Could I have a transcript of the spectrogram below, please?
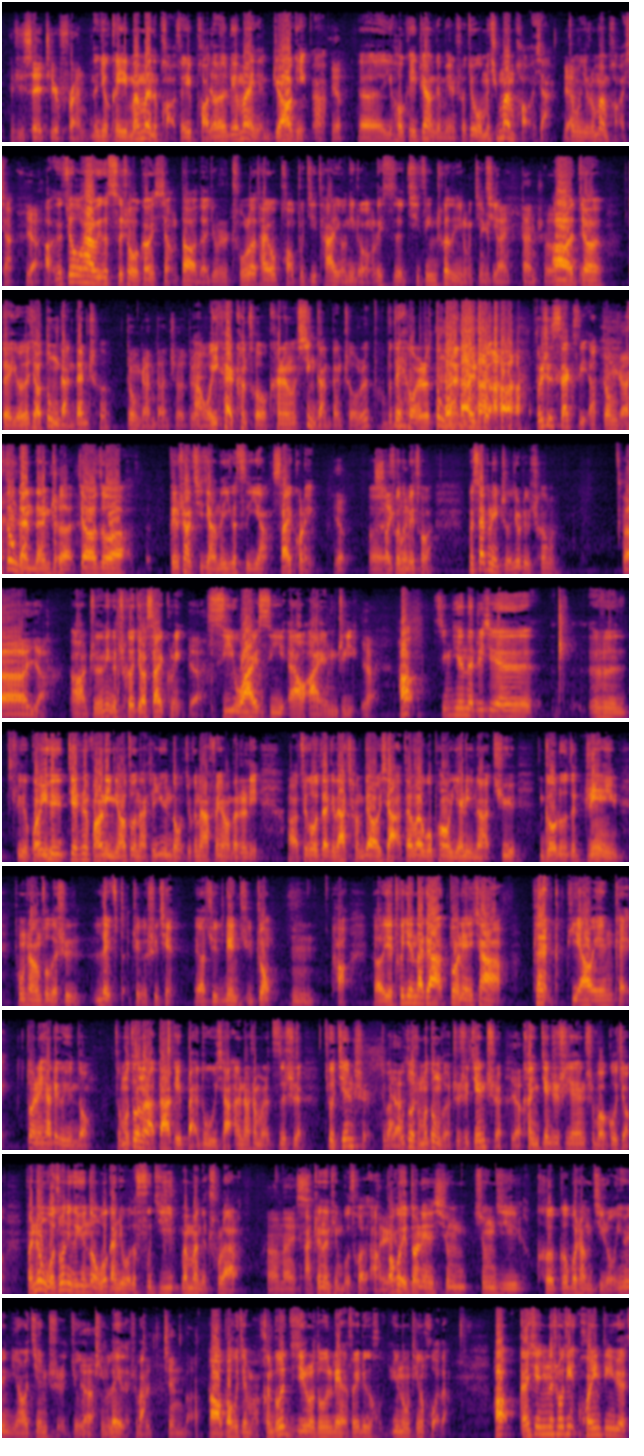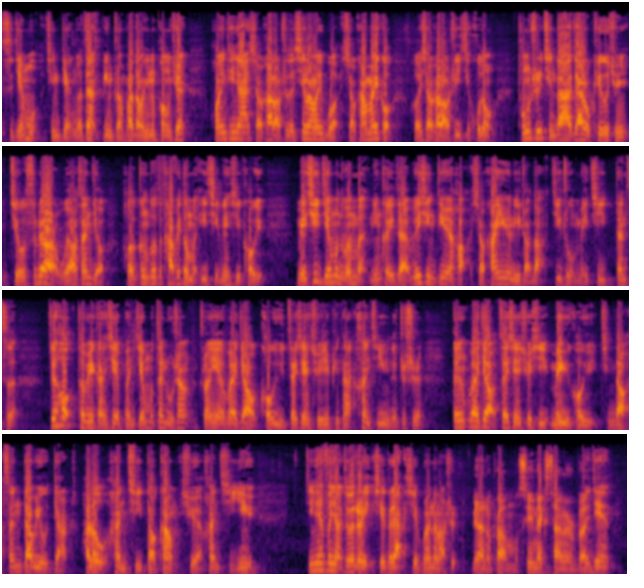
If you say it to your friend. 那就可以慢慢的跑，所以跑得略慢一点，jogging 啊。Yeah. 呃，以后可以这样跟别人说，就我们去慢跑一下，Yeah 中文就是慢跑一下。Yeah. 好，那最后还有一个词是我刚想到的，就是除了它有跑步机，它有那种类似骑自行车的那种机器那个单-单车。啊，叫对，有的叫动感单车动感单车，对。啊。我一开始看错，我看成性感单车，我说不对，我说动感单车，啊，不是 sexy 啊，动感。动感单车叫做跟上期讲的一个词一样，cycling。Yep. 呃，说的没错吧？那 cycling 指的就是这个车吗？Uh, yeah. 啊，指的那个车叫 cycling。Yeah. C Y C L I N G。Yeah. 好，今天的这些呃，这个关于 健身房里你要做哪些运动，就跟大家分享到这里啊。最后再给大家强调一下，在外国朋友眼里呢，去 go to the gym 通常做的是 lift 这个事情，要去练举重。嗯，好，呃，也推荐大家锻炼一下 plank P L A N K，锻炼一下这个运动。怎么做呢？大家可以百度一下，按照上面的姿势就坚持，对吧.不做什么动作，只是坚持.看你坚持时间是否够久。反正我做那个运动，我感觉我的腹肌慢慢的出来了。Oh, nice. 啊，真的挺不错的啊包括也锻炼胸胸肌和胳膊上的肌肉，因为你要坚持就挺累的，是吧？肩膀。啊，包括肩膀，很多肌肉都练，所以这个运动挺火的。好，感谢您的收听，欢迎订阅此节目，请点个赞并转发到您的朋友圈，欢迎添加小咖老师的新浪微博小咖 Michael 和小咖老师一起互动，同时请大家加入 QQ 群九四六二五幺三九，和更多的咖啡豆们一起练习口语。每期节目的文本您可以在微信订阅号“小咖英语”里找到，记住每期单词。最后，特别感谢本节目赞助商专业外教口语在线学习平台汉奇英语的支持。跟外教在线学习美语口语，请到三 w 点 hello 汉奇 .com 学汉奇英语。今天分享就到这里，谢谢大家，谢谢 Brandon 老师，Yeah, no problem. We'll see you next time, everybody. 再见。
